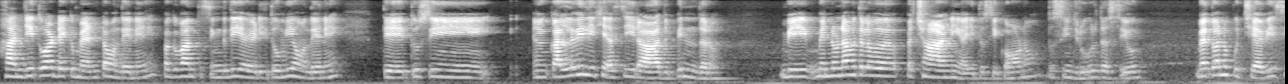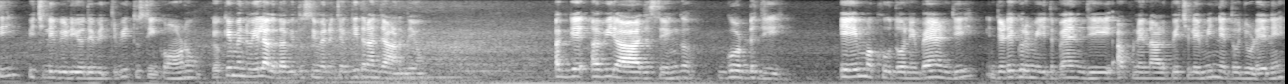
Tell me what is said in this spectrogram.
ਹਾਂਜੀ, ਤੁਹਾਡੇ ਕਮੈਂਟ ਆਉਂਦੇ ਨੇ, ਭਗਵੰਤ ਸਿੰਘ ਦੀ ਆਈਡੀ ਤੋਂ ਵੀ ਆਉਂਦੇ ਨੇ, ਤੇ ਤੁਸੀਂ ਕੱਲ ਵੀ ਲਿਖਿਆ ਸੀ ਰਾਜ ਭਿੰਦਰ ਵੀ ਮੈਨੂੰ ਨਾ ਮਤਲਬ ਪਛਾਣ ਨਹੀਂ ਆਈ ਤੁਸੀਂ ਕੌਣ ਹੋ, ਤੁਸੀਂ ਜਰੂਰ ਦੱਸਿਓ। ਮੈਂ ਤੁਹਾਨੂੰ ਪੁੱਛਿਆ ਵੀ ਸੀ, ਪਿਛਲੀ ਵੀਡੀਓ ਦੇ ਵਿੱਚ ਵੀ ਤੁਸੀਂ ਕੌਣ ਹੋ, ਕਿਉਂਕਿ ਮੈਨੂੰ ਇਹ ਲੱਗਦਾ ਵੀ ਤੁਸੀਂ ਮੈਨੂੰ ਚੰਗੀ ਤਰ੍ਹਾਂ ਜਾਣਦੇ ਹੋ। ਅੱਗੇ ਅਵਿਰਾਜ ਸਿੰਘ ਗੁੱਡ ਜੀ, ਇਹ ਮਖੂ ਤੋਂ ਨੇ ਭੈਣ ਜੀ, ਜਿਹੜੇ ਗੁਰਮੀਤ ਭੈਣ ਜੀ ਆਪਣੇ ਨਾਲ ਪਿਛਲੇ ਮਹੀਨੇ ਤੋਂ ਜੁੜੇ ਨੇ,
